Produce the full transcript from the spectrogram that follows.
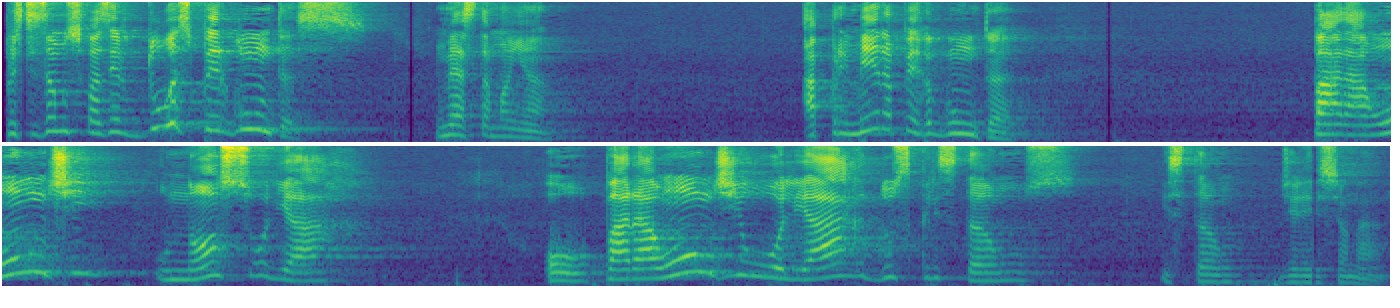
precisamos fazer duas perguntas nesta manhã. A primeira pergunta: para onde o nosso olhar, ou para onde o olhar dos cristãos estão direcionados?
